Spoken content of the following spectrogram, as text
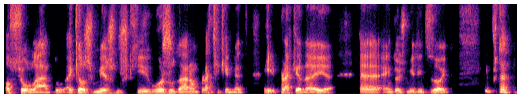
ao seu lado, aqueles mesmos que o ajudaram praticamente a ir para a cadeia eh, em 2018. E, portanto,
